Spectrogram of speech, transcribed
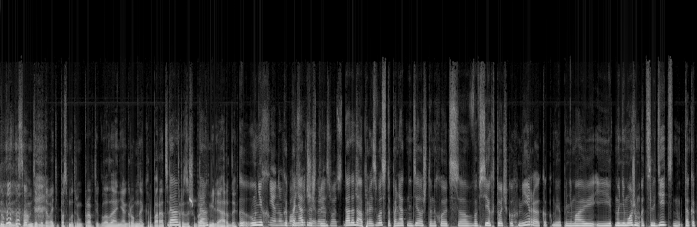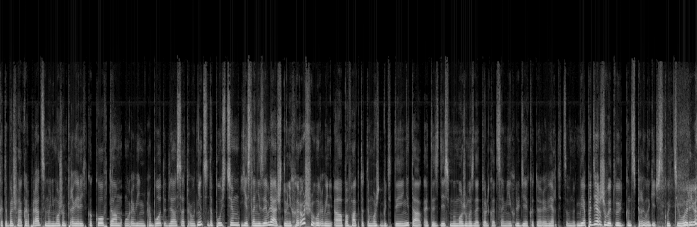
но, блин, на самом деле, давайте посмотрим правде в глаза, они огромная корпорация, которая зашибает миллиарды. Э, У них Не, ну в как любом понятно, случае что... производство. Да-да-да, производство, понятное дело, что находится во всех точках мира, как я понимаю, и мы не можем отследить, ну, так как это большая корпорация, мы не можем проверить, каков там уровень работы для сотрудницы, допустим, если они заявляют, что у них хороший уровень, а по факту это может быть это и не так. Это здесь мы можем узнать только от самих людей, которые вертятся внутри. Я поддерживаю твою конспирологическую теорию.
